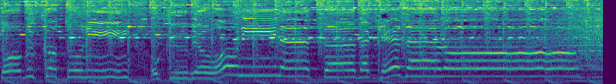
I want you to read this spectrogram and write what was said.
飛ぶことに臆病になっただけだろう。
